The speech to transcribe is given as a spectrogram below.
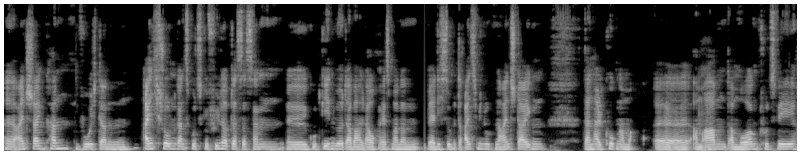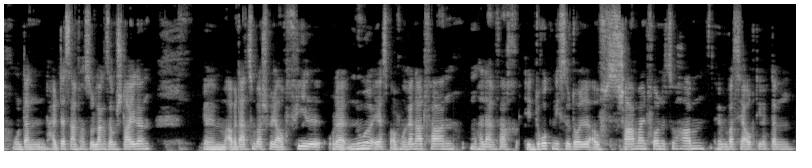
äh, einsteigen kann, wo ich dann eigentlich schon ein ganz gutes Gefühl habe, dass das dann äh, gut gehen wird, aber halt auch erstmal dann werde ich so mit 30 Minuten einsteigen, dann halt gucken am, äh, am mhm. Abend, am Morgen tut's weh und dann halt das einfach so langsam steigern. Ähm, aber da zum Beispiel auch viel oder nur erst auf dem Rennrad fahren, um halt einfach den Druck nicht so doll aufs Schambein vorne zu haben, ähm, was ja auch direkt dann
